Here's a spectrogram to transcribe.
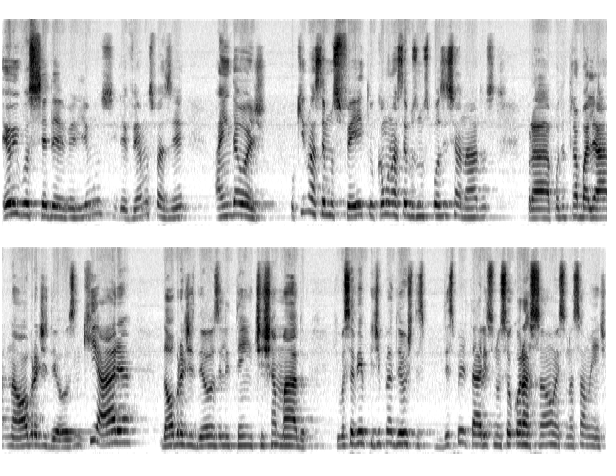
eu e você deveríamos e devemos fazer ainda hoje. O que nós temos feito, como nós temos nos posicionados para poder trabalhar na obra de Deus? Em que área da obra de Deus ele tem te chamado? Que você venha pedir para Deus despertar isso no seu coração, isso na sua mente.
